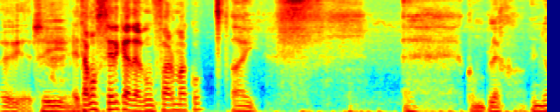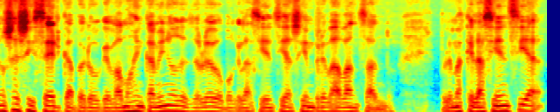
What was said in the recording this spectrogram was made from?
Eh, sí. ¿Estamos cerca de algún fármaco? Ay. complejo. No sé si cerca, pero que vamos en camino desde luego, porque la ciencia siempre va avanzando. El problema es que la ciencia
